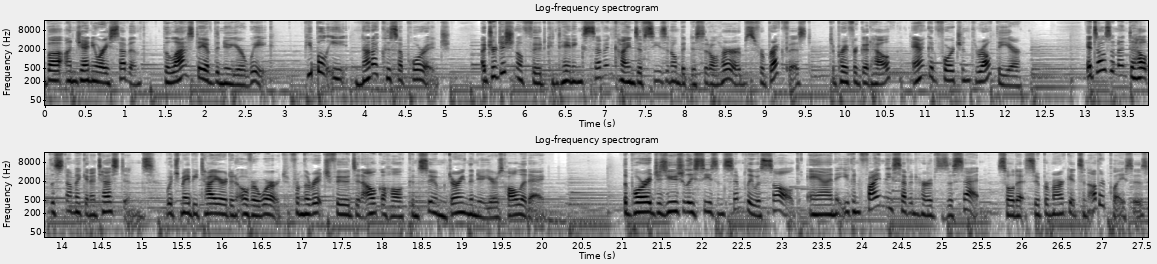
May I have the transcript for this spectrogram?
but on January 7th, the last day of the New Year week, people eat nanakusa porridge, a traditional food containing seven kinds of seasonal medicinal herbs for breakfast to pray for good health and good fortune throughout the year. It's also meant to help the stomach and intestines, which may be tired and overworked from the rich foods and alcohol consumed during the New Year's holiday. The porridge is usually seasoned simply with salt, and you can find these seven herbs as a set, sold at supermarkets and other places,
